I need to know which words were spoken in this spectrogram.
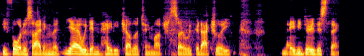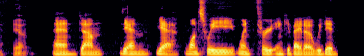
before deciding that yeah, we didn't hate each other too much, so we could actually maybe do this thing. Yeah. And um, then, yeah, once we went through Incubator, we did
